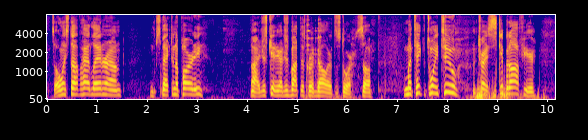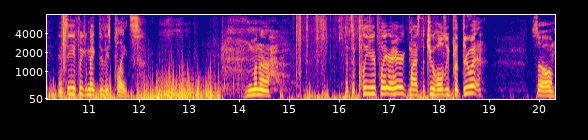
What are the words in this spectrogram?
It's the only stuff I had laying around. I'm expecting a party, Alright, just kidding. I just bought this for a dollar at the store. So, I'm gonna take the 22 and try to skip it off here and see if we can make through these plates. I'm gonna, that's a clear plate right here, minus the two holes we put through it. So,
